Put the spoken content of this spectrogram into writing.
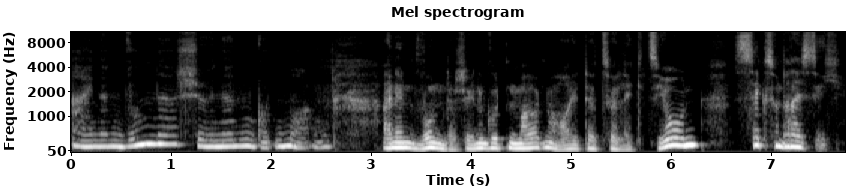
Einen wunderschönen guten Morgen. Einen wunderschönen guten Morgen heute zur Lektion 36.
